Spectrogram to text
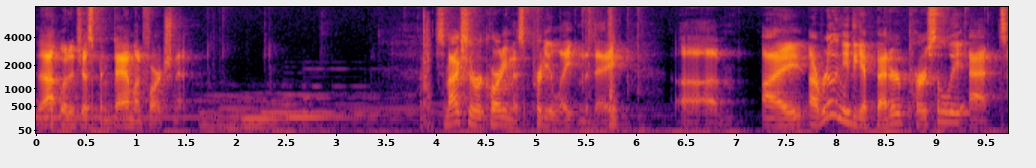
That would have just been damn unfortunate. So I'm actually recording this pretty late in the day. Uh, I I really need to get better personally at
